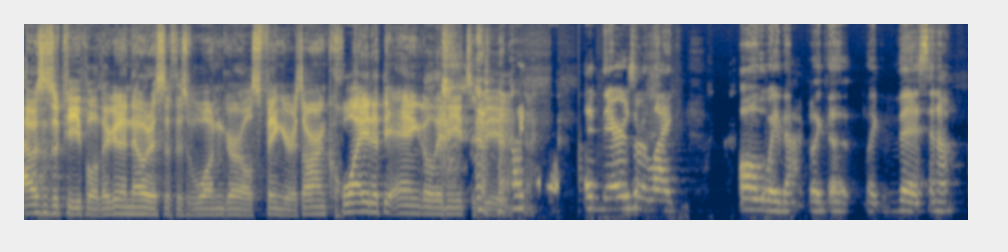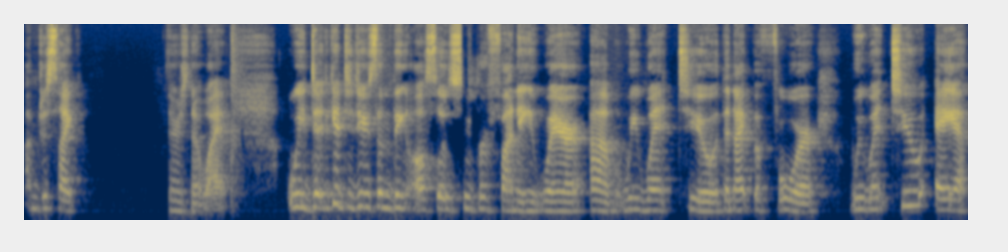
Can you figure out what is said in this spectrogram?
thousands of people, they're gonna notice if this one girl's fingers aren't quite at the angle they need to be. and theirs are like all the way back, like a like this, and I'm I'm just like, "There's no way." we did get to do something also super funny where um, we went to the night before we went to a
